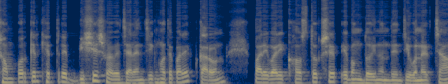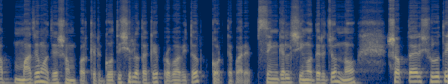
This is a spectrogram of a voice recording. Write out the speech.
সম্পর্কের ক্ষেত্রে বিশেষভাবে চ্যালেঞ্জিং হতে পারে, কারণ পারিবারিক হস্তক্ষেপ এবং দৈনন্দিন জীবনের চাপ মাঝে মাঝে সম্পর্কের গতিশীলতাকে প্রভাবিত করতে পারে। সিঙ্গেল সিংহদের জন্য সপ্তাহের শুরুতে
